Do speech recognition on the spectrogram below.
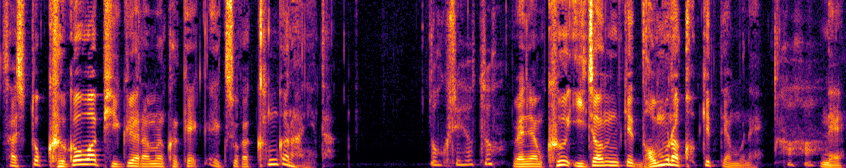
사실 또 그거와 비교하면 그렇게 액수가 큰 건 아니다. 어, 그래요, 또? 왜냐하면 그 이전 게 너무나 컸기 때문에. 하하. 네.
